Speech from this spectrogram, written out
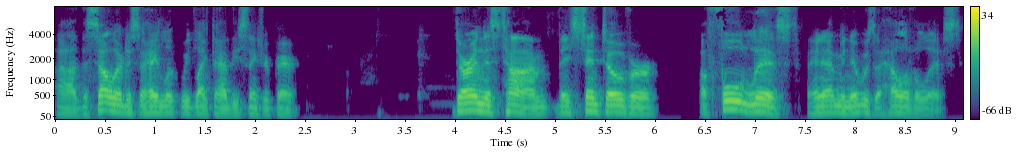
uh, the seller to say, hey, look, we'd like to have these things repaired. During this time, they sent over a full list. And I mean, it was a hell of a list.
